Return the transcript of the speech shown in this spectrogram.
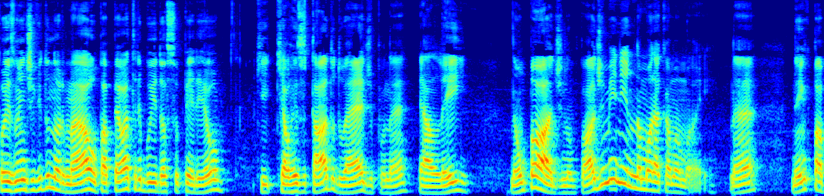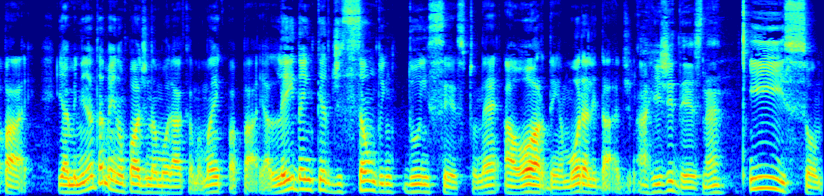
pois no indivíduo normal, o papel atribuído ao supereu, que, que é o resultado do Édipo, né, é a lei, não pode, não pode o menino namorar com a mamãe, né, nem com o papai. E a menina também não pode namorar com a mamãe e com o papai. A lei da interdição do, do incesto, né? A ordem, a moralidade. A rigidez, né? Isso.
